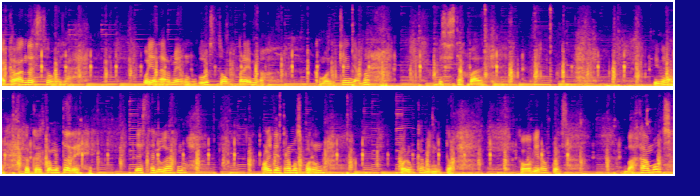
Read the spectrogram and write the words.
acabando esto voy a voy a darme un gusto, un premio, como le quieran llamar, pues está padre. Y vean lo que les comento de, de este lugar, ¿no? Hoy entramos por un por un caminito. Como vieron, pues bajamos,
